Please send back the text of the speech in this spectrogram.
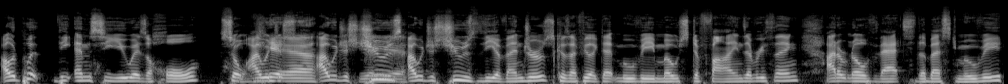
I would put the MCU as a whole. So I would Yeah. just, I would just Yeah, choose, yeah. I would just choose the Avengers because I feel like that movie most defines everything. I don't know if that's the best movie,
